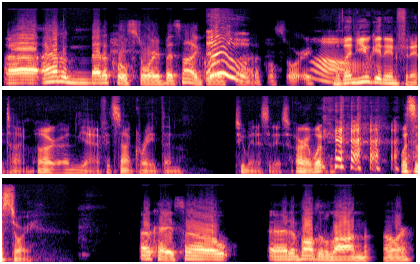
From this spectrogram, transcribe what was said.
Uh, I have a medical story, but it's not a gross Ooh. medical story. Well, then you get infinite time. Or uh, yeah, if it's not great, then two minutes it is. All right, what what's the story? Okay, so uh, it involves a lawnmower.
